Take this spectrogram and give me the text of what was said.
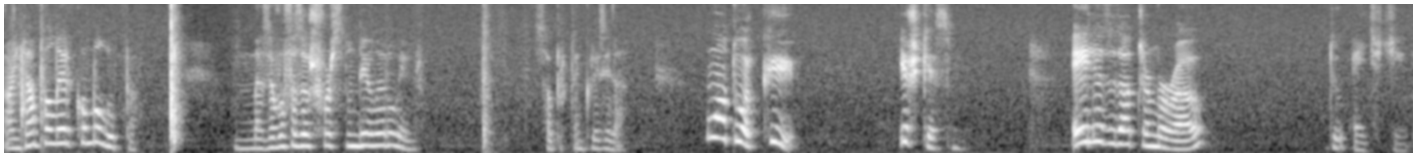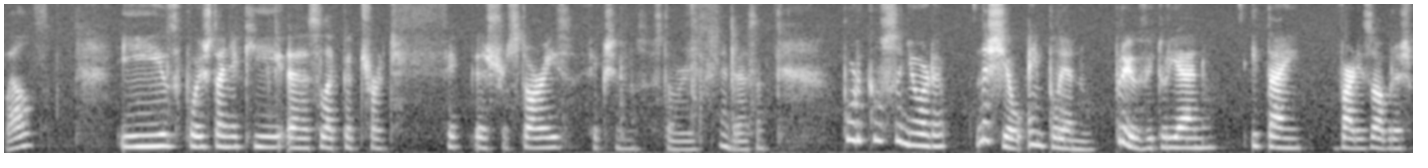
Ou então para ler com uma lupa. Mas eu vou fazer o esforço de um dia ler o livro. Só porque tenho curiosidade. Um autor que eu esqueço-me. A Ilha do Dr. Moreau, do H.G. Wells. E depois tenho aqui uh, Selected Short fic uh, Stories, Fiction Stories, não interessa, porque o senhor nasceu em pleno período vitoriano e tem várias obras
